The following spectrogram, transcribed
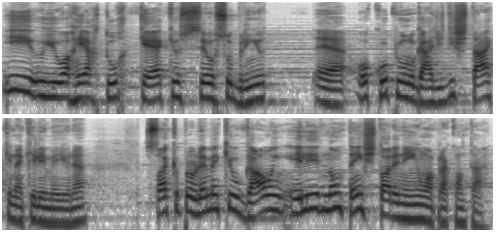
E, e, o rei Arthur quer que o seu sobrinho é, ocupe um lugar de destaque naquele meio, né? Só que o problema é que o Gawain, ele não tem história nenhuma para contar.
